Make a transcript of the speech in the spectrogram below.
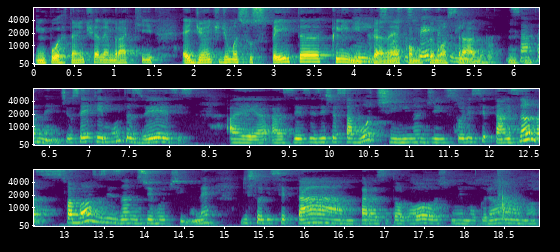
importante é lembrar que é diante de uma suspeita clínica, Isso, né? Suspeita como foi mostrado. Uhum. Exatamente. Eu sei que muitas vezes. É, às vezes existe essa rotina de solicitar exames, famosos exames de rotina, né? De solicitar um parasitológico, um hemograma,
